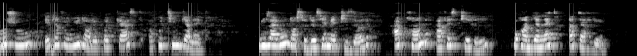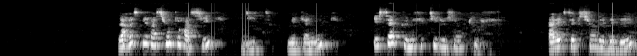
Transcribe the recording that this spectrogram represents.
Bonjour et bienvenue dans le podcast Routine Bien-être. Nous allons dans ce deuxième épisode apprendre à respirer pour un bien-être intérieur. La respiration thoracique, dite mécanique, est celle que nous utilisons tous, à l'exception des bébés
